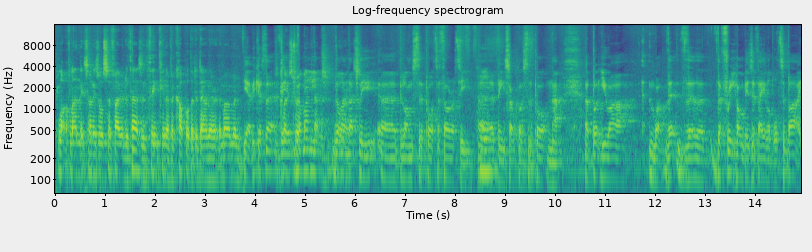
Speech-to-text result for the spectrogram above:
plot of land it's on is also 500,000. Thinking of a couple that are down there at the moment. Yeah, because the, the, Close to the a land, act- the land actually uh, belongs to the Port Authority, uh, being so close to the port and that. Uh, but you are, well, the, the, the freehold is available to buy,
